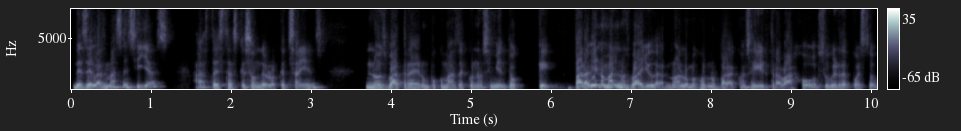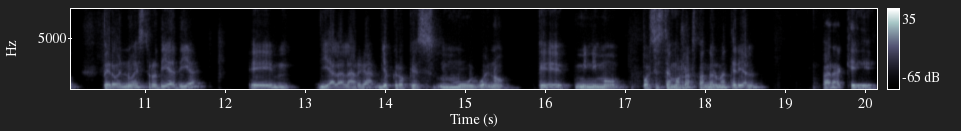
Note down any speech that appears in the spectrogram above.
desde las más sencillas hasta estas que son de Rocket Science, nos va a traer un poco más de conocimiento que para bien o mal nos va a ayudar, ¿no? A lo mejor no para conseguir trabajo o subir de puesto, pero en nuestro día a día em, y a la larga yo creo que es muy bueno que mínimo pues estemos raspando el material para que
